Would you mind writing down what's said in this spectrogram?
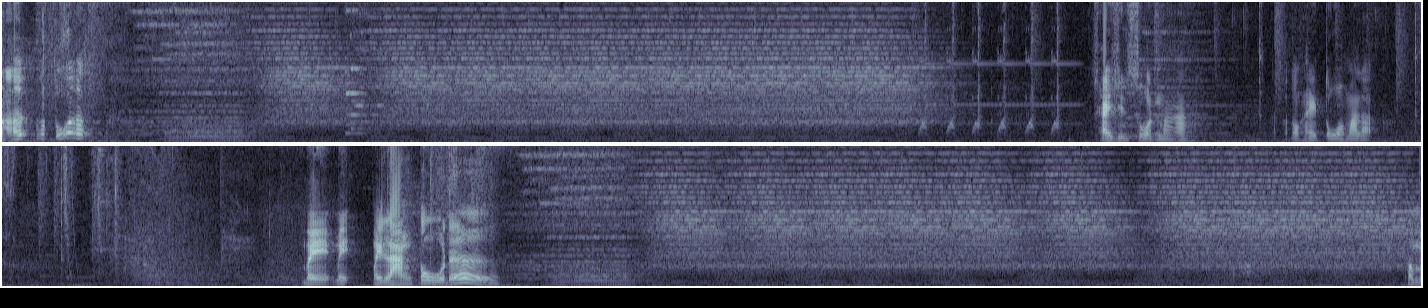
มาเถอะสักตัวใช่ชิ้นส่วนมา ก็ต้องให้ตัวมาแล้วไม่ไม่ไม่ล้างตู้เด้อ ทำไม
